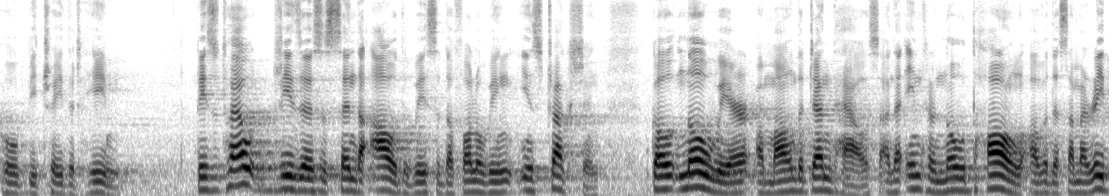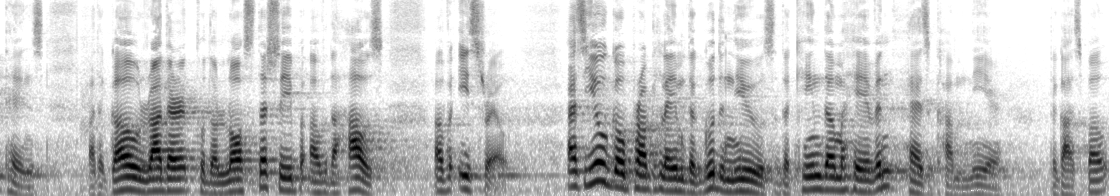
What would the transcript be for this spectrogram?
who betrayed him. These twelve Jesus sent out with the following instruction Go nowhere among the Gentiles and enter no town of the Samaritans, but go rather to the lost sheep of the house of Israel. As you go proclaim the good news, the kingdom of heaven has come near. The gospel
